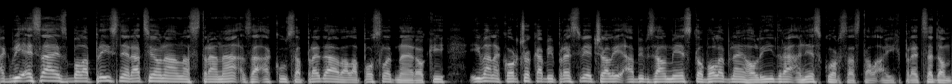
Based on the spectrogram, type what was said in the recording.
Ak by SAS bola prísne racionálna strana, za akú sa predávala posledné roky, Ivana Korčoka by presviečali, aby vzal miesto volebného lídra a neskôr sa stal aj ich predsedom.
